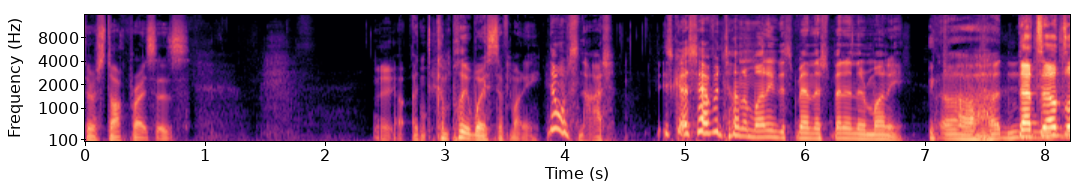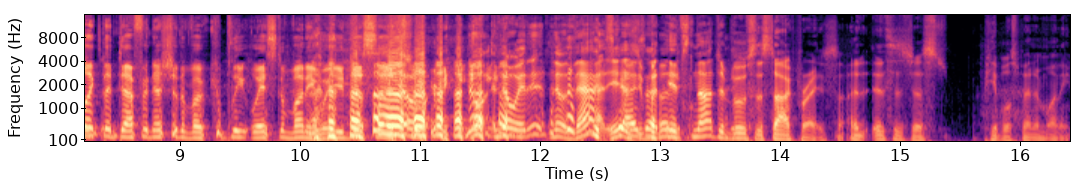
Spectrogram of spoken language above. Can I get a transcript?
their stock prices. Uh, A complete waste of money. No, it's not. These guys have a ton of money to spend. They're spending their money. Uh, That sounds like the definition of a complete waste of money. What you just said. no, no, it is. No, that These guys is. But it's not to boost the stock price. Uh, This is just people spending money.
